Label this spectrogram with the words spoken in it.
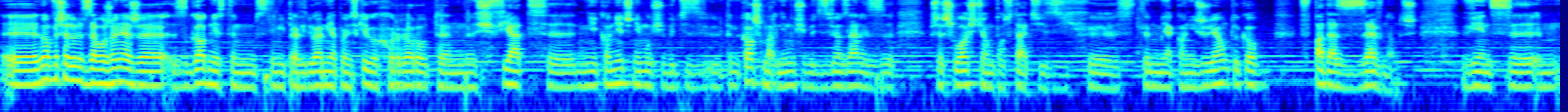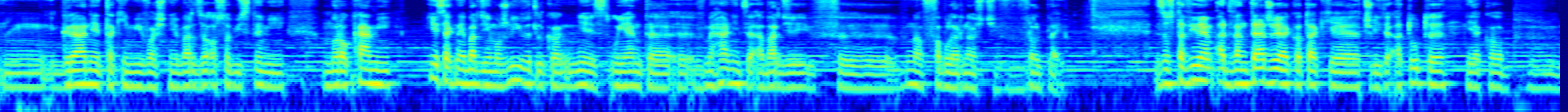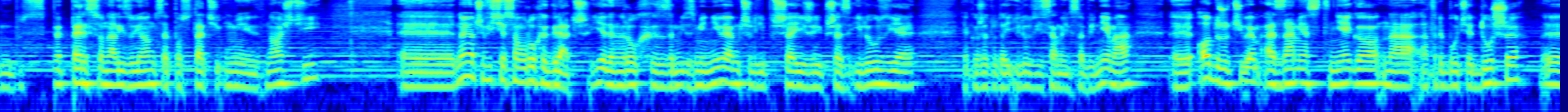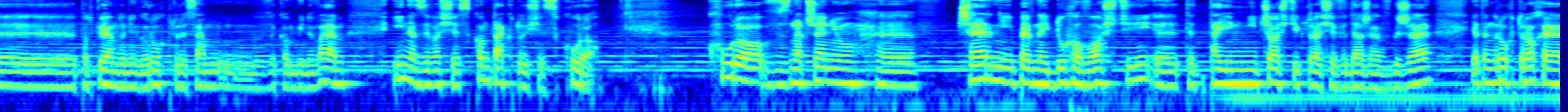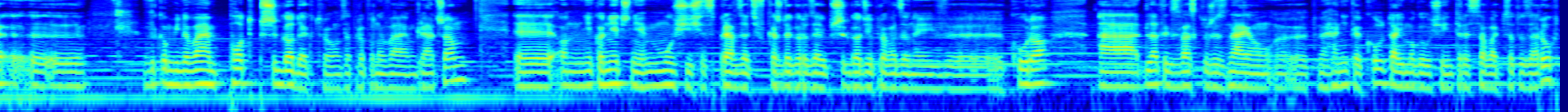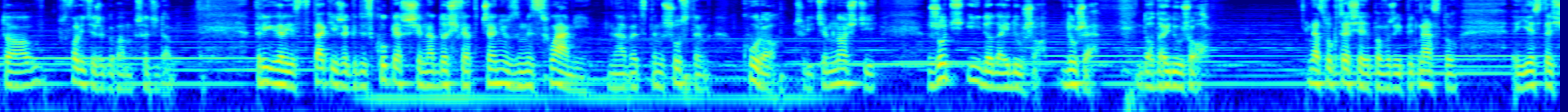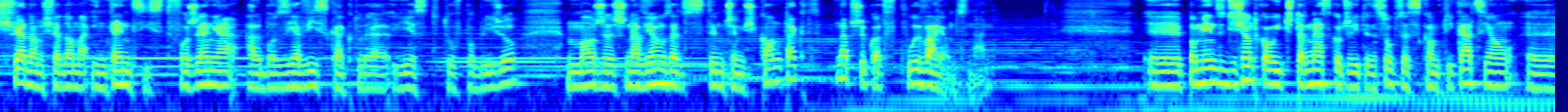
Y, no, wyszedłem z założenia, że zgodnie z, tym, z tymi prawidłami japońskiego horroru ten świat y, niekoniecznie musi być, ten koszmar nie musi być związany z przeszłością postaci, z, ich, y, z tym jak oni żyją, tylko wpada z zewnątrz. Więc granie takimi właśnie bardzo osobistymi mrokami jest jak najbardziej możliwy, tylko nie jest ujęte w mechanice, a bardziej w, no, w fabularności, w roleplayu. Zostawiłem advantage jako takie, czyli te atuty, jako mm, personalizujące postaci umiejętności. E, no i oczywiście są ruchy graczy. Jeden ruch zmieniłem, czyli przejrzyj przez iluzję, jako że tutaj iluzji samej w sobie nie ma. E, odrzuciłem, a zamiast niego na atrybucie duszy e, podpiąłem do niego ruch, który sam wykombinowałem i nazywa się Skontaktuj się z Kuro. Kuro w znaczeniu czerni pewnej duchowości, y, tej tajemniczości, która się wydarza w grze. Ja ten ruch trochę y, y, wykombinowałem pod przygodę, którą zaproponowałem graczom. On niekoniecznie musi się sprawdzać w każdego rodzaju przygodzie prowadzonej w Kuro, a dla tych z Was, którzy znają mechanikę kulta i mogą się interesować, co to za ruch, to pozwolicie, że go Wam przeczytam. Trigger jest taki, że gdy skupiasz się na doświadczeniu zmysłami, nawet tym szóstym, kuro, czyli ciemności, rzuć i dodaj duszo. Duszę. Dodaj dużo. Na sukcesie powyżej 15 jesteś świadom, świadoma intencji stworzenia albo zjawiska, które jest tu w pobliżu. Możesz nawiązać z tym czymś kontakt, na przykład wpływając na nie. Y, pomiędzy dziesiątką i czternastką, czyli ten sukces z komplikacją,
